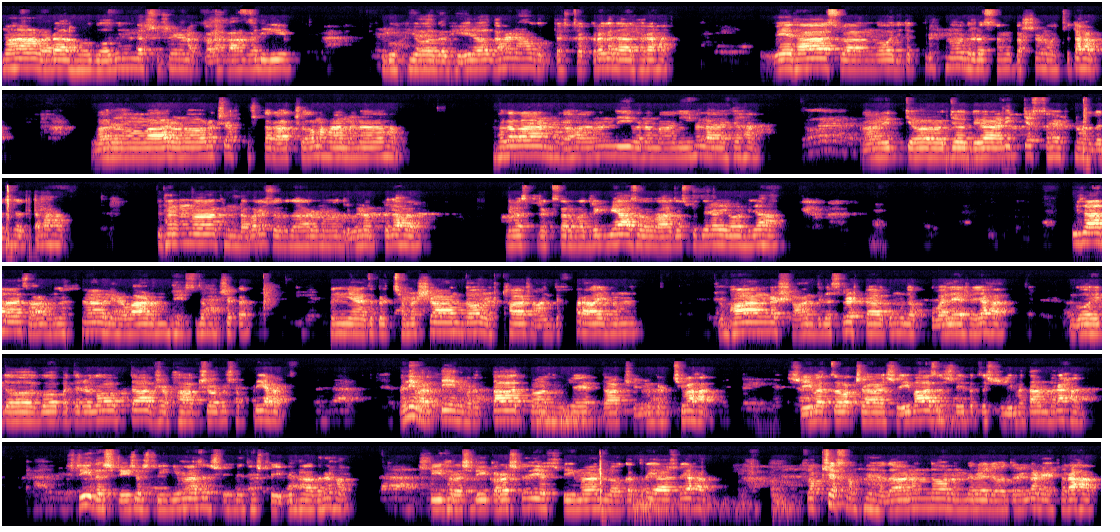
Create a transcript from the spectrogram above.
महावराहो गोविन्दशिशेणकनकाङ्गदी गुह्यो गभीरो गहनो गुप्तश्चक्रगदाधरः वेधास्वाङ्गोजितकृष्णो दृढसङ्कर्षणोच्युतः वरुणो वारुणो वृक्षः पुष्कराक्षो महामनाः भगवान् भगवानन्दी वनमालीहलाभिः आदित्यो ज्योतिरादित्यः सहिष्णो दधिसत्तमः धन्वा खण्डपरशुर्दारुणो द्रविणप्रदः वाचस्पतिरयो निजः परायणम्। शुभाङ्गशान्तिदसृष्टा कुमुदकुवलेशयः गोहितो गोपतिर्गोप्ता वृषभाक्षो वृषप्रियः अनिवर्ते निवृत्तात्मा संशयत्ता क्षेमकृच्छिवः श्रीवत्सवक्षा श्रीधश्रीश श्रीनिवास श्रीनिधि श्रीविभावनः। श्रीधर श्रीकरश्रेय श्रीमान् लोकत्रयाश्रयः। स्वक्षसंहृदानन्दो नन्दरज्योतिर्गणेश्वरः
